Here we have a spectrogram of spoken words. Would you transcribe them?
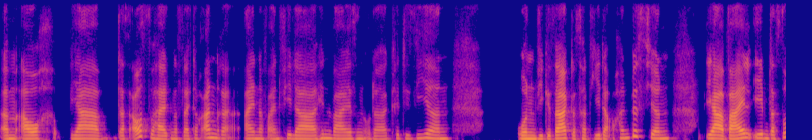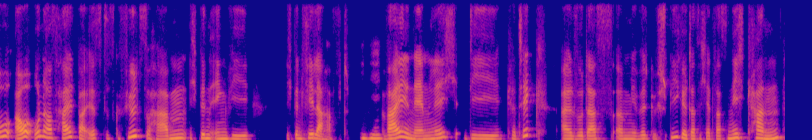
ähm, auch ja das auszuhalten, dass vielleicht auch andere einen auf einen Fehler hinweisen oder kritisieren. Und wie gesagt, das hat jeder auch ein bisschen, ja, weil eben das so unaushaltbar ist, das Gefühl zu haben, ich bin irgendwie, ich bin fehlerhaft. Mhm. Weil nämlich die Kritik, also dass äh, mir wird gespiegelt, dass ich etwas nicht kann,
